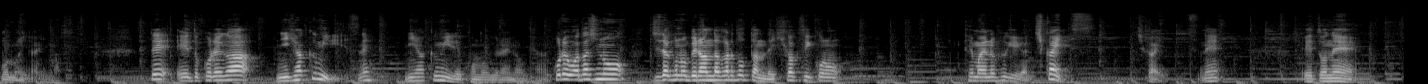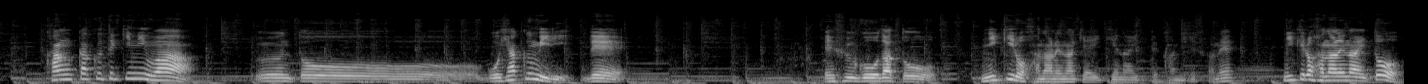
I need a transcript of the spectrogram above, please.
ものになります。で、えっ、ー、と、これが200ミリですね。200ミリでこのぐらいの大きさ。これ私の自宅のベランダから撮ったんで、比較的この手前の風景が近いです。近い。ですね。えっ、とね、感覚的には、うんと、500ミリで、F5 だと2キロ離れなきゃいけないって感じですかね。2キロ離れないと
